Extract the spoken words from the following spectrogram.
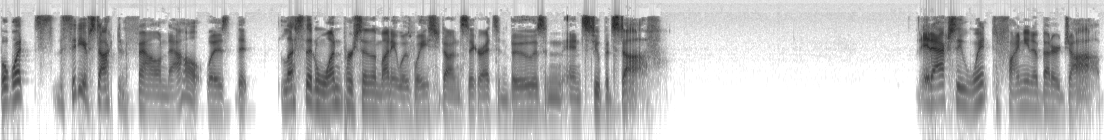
But what the city of Stockton found out was that less than 1% of the money was wasted on cigarettes and booze and, and stupid stuff. It actually went to finding a better job.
